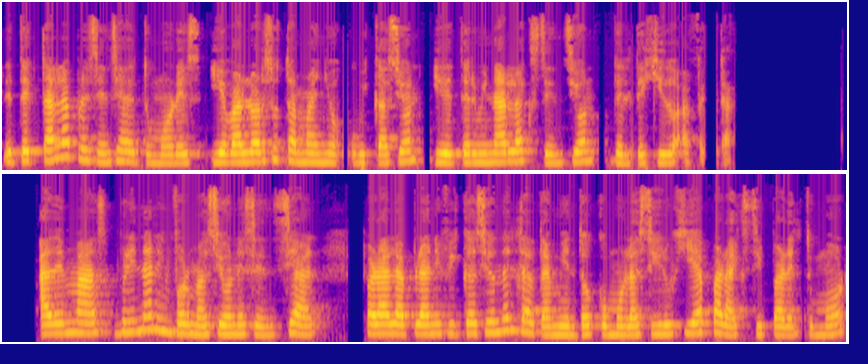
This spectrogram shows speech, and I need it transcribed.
detectar la presencia de tumores y evaluar su tamaño, ubicación y determinar la extensión del tejido afectado. Además, brindan información esencial para la planificación del tratamiento como la cirugía para extirpar el tumor,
